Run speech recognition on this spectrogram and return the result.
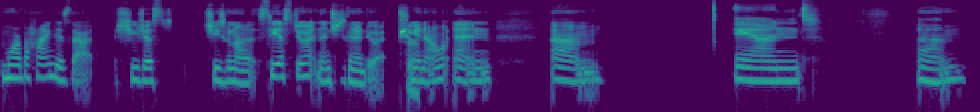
more behind is that she just she's gonna see us do it and then she's gonna do it. Sure. You know, and um, and um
